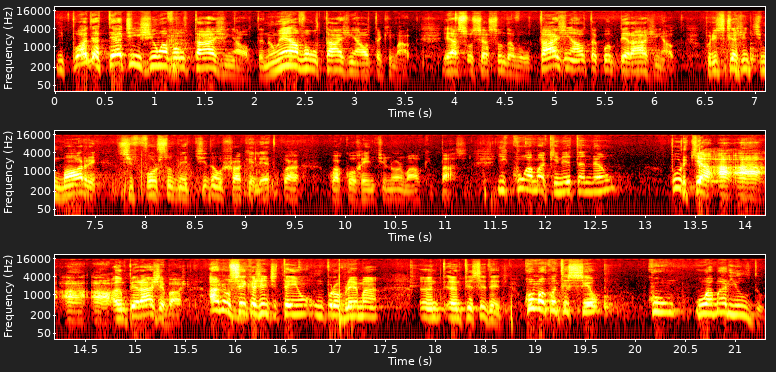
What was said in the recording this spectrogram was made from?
E pode até atingir uma voltagem alta. Não é a voltagem alta que mata, é a associação da voltagem alta com a amperagem alta. Por isso que a gente morre se for submetido a um choque elétrico a, com a corrente normal que passa. E com a maquineta não porque a, a, a, a, amperagem é baixa, a não ser que a gente tenha um problema antecedente. Como aconteceu com o Amarildo.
